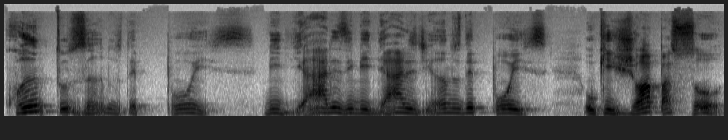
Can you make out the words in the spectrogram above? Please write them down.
quantos anos depois, milhares e milhares de anos depois, o que Jó passou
